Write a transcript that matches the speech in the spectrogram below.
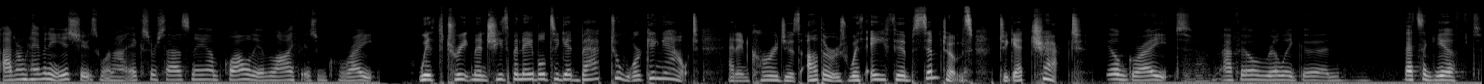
I don't have any issues when I exercise now. Quality of life is great. With treatment, she's been able to get back to working out and encourages others with AFib symptoms to get checked. I feel great. Mm-hmm. I feel really good. That's a gift.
